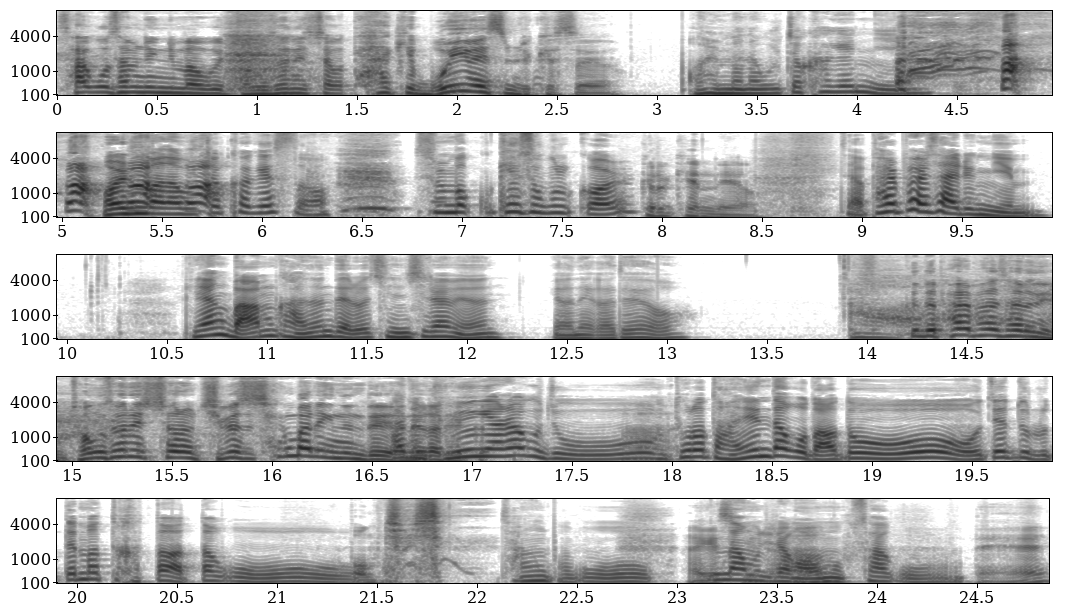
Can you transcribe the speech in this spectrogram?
4936님하고 정선희 씨하고 다 이렇게 모임했으면 좋겠어요. 얼마나 울적하겠니? 얼마나 울적하겠어. 술 먹고 계속 울걸. 그렇겠네요. 자, 8846님. 그냥 마음 가는 대로 진실하면 연애가 돼요. 근데 8846님, 정선희 씨처럼 집에서 책만 읽는데 아니 연애가 조용히 될까? 하라고 좀. 아. 돌아다닌다고 나도 어제도 롯데마트 갔다 왔다고. 멍청이. 장 보고 알겠습니다. 콩나물이랑 어묵 사고. 네.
